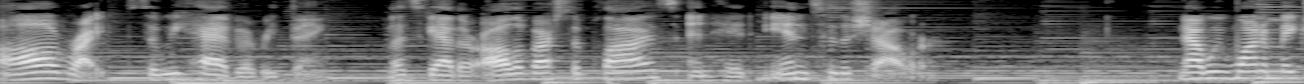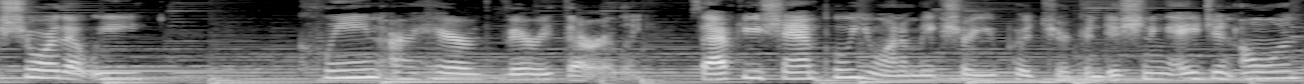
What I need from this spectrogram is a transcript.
Alright, so we have everything. Let's gather all of our supplies and head into the shower. Now we want to make sure that we clean our hair very thoroughly. So after you shampoo, you want to make sure you put your conditioning agent on.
